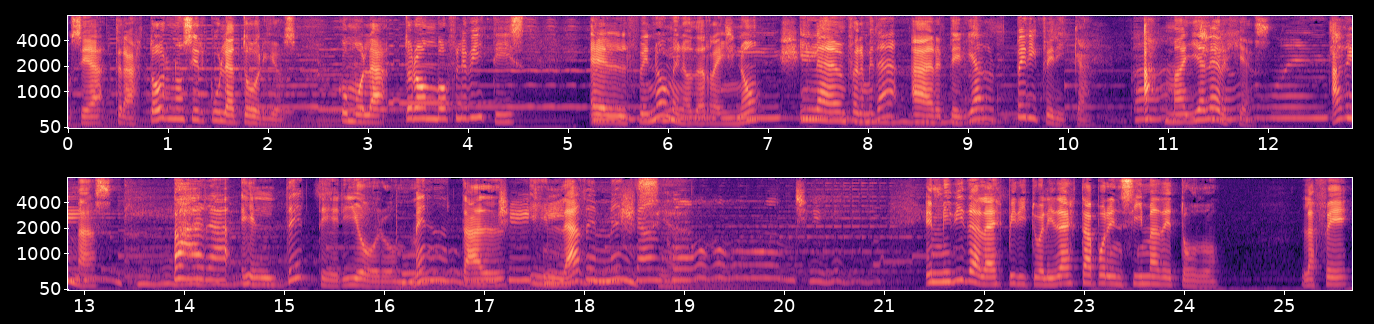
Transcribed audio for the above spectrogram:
o sea, trastornos circulatorios, como la tromboflebitis, el fenómeno de Raynaud y la enfermedad arterial periférica, asma y alergias. Además, para el deterioro mental y la demencia. En mi vida la espiritualidad está por encima de todo. La fe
